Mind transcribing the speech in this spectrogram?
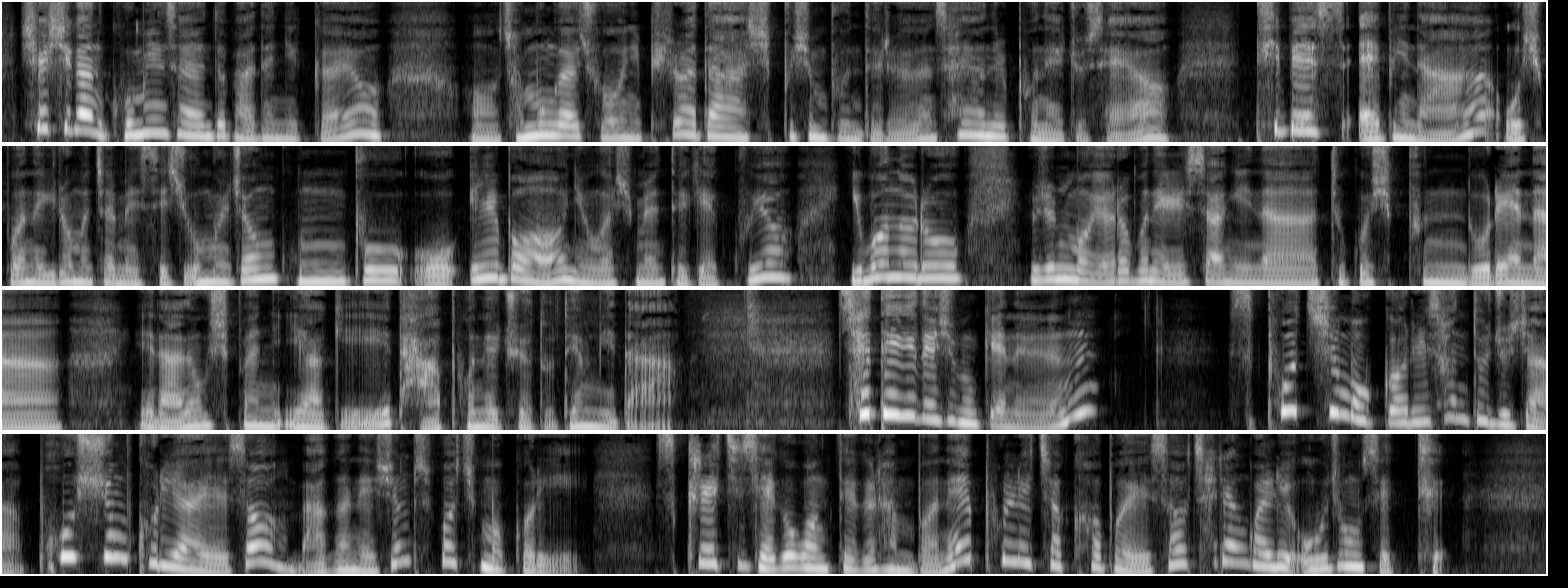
실시간 고민 사연도 받으니까요. 어, 전문가의 조언이 필요하다 싶으신 분들은 사연을 보내주세요. TBS 앱이나 50번의 1호 문자 메시지 우물정 0951번 이용하시면 되겠고요. 이번으로 요즘 뭐 여러분의 일상이나 듣고 싶은 노래나 예, 나누고 싶은 이야기 다 보내주셔도 됩니다. 채택이 되신 분께는 스포츠 목걸이 선두주자 포슘 코리아에서 마그네슘 스포츠 목걸이, 스크래치 제거 광택을 한 번에 폴리처 커버에서 차량 관리 5종 세트,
